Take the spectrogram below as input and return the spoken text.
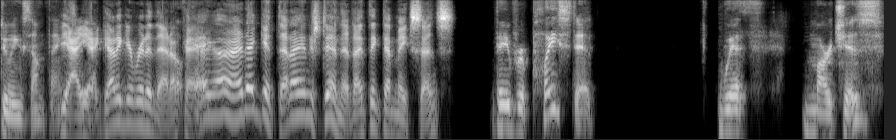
doing something. Yeah, yeah, got to get rid of that. Okay. Okay. all right, I get that. I understand that. I think that makes sense. they've replaced it with marches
